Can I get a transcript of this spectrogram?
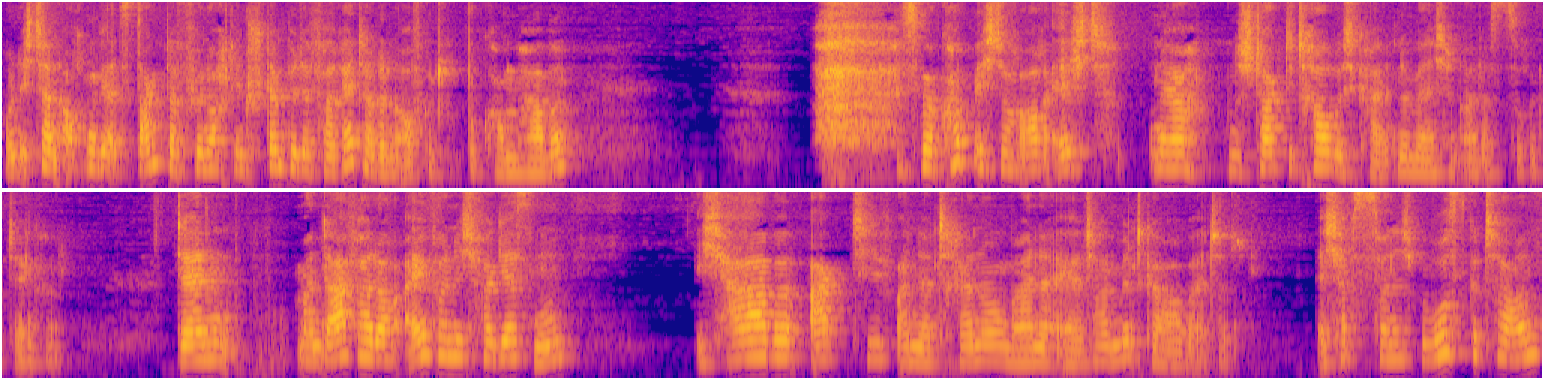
und ich dann auch irgendwie als Dank dafür noch den Stempel der Verräterin aufgedrückt bekommen habe, es überkommt mich doch auch echt, ja, stark die Traurigkeit, ne, wenn ich an all das zurückdenke. Denn man darf halt auch einfach nicht vergessen, ich habe aktiv an der Trennung meiner Eltern mitgearbeitet. Ich habe es zwar nicht bewusst getan,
